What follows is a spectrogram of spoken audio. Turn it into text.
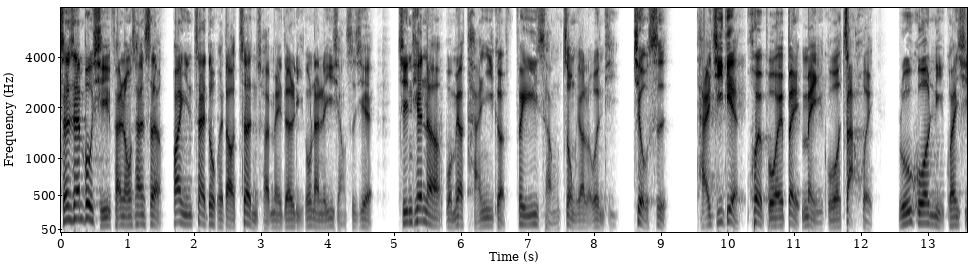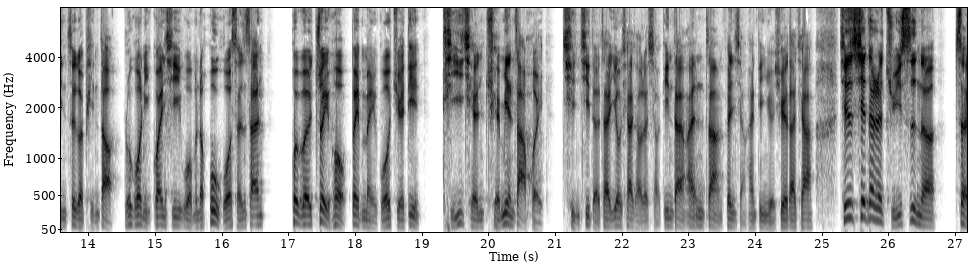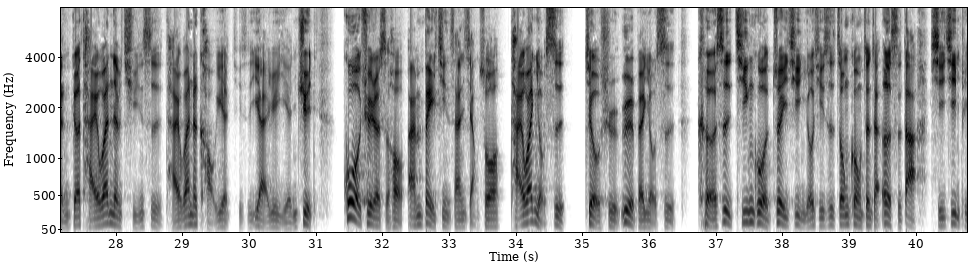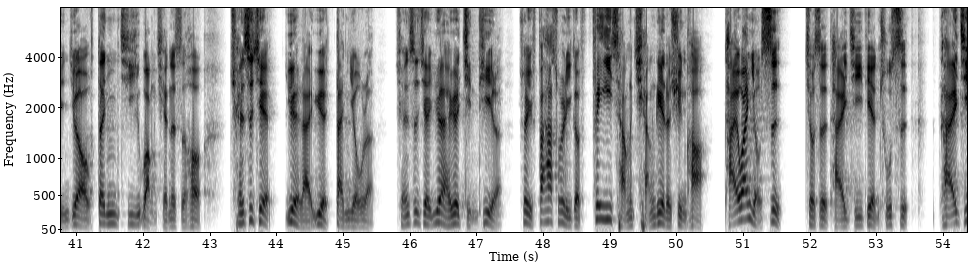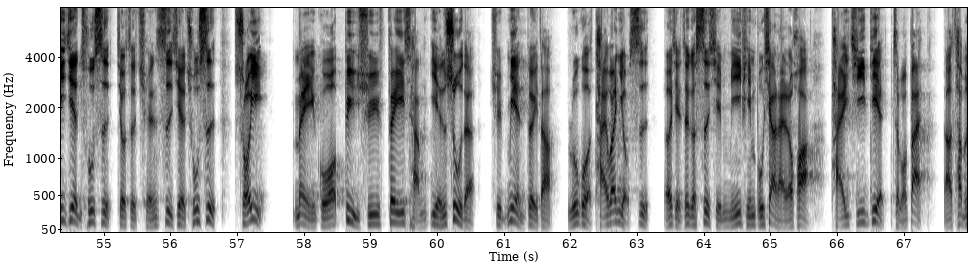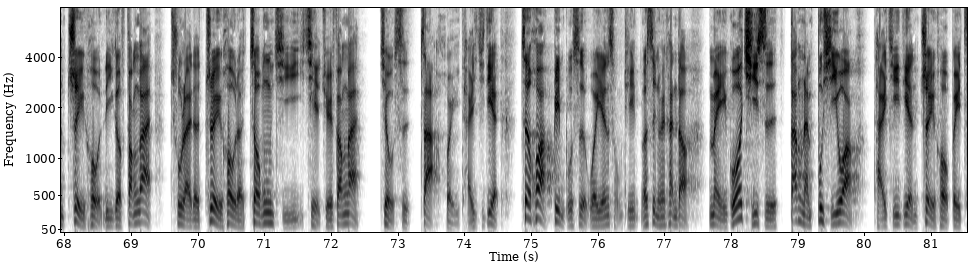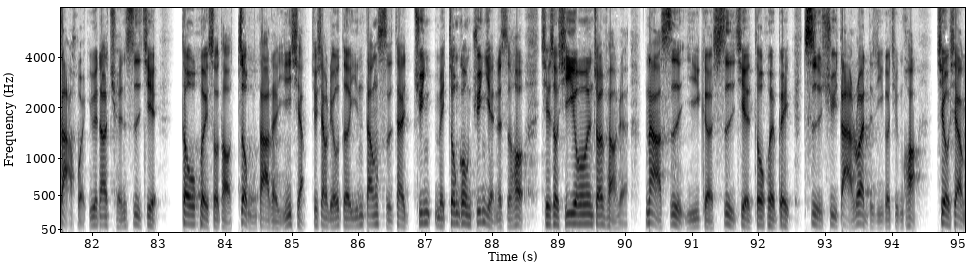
生生不息，繁荣昌盛。欢迎再度回到正传媒的理工男的异想世界。今天呢，我们要谈一个非常重要的问题，就是台积电会不会被美国炸毁？如果你关心这个频道，如果你关心我们的护国神山会不会最后被美国决定提前全面炸毁，请记得在右下角的小叮当按赞、分享和订阅，谢谢大家。其实现在的局势呢？整个台湾的情势，台湾的考验其实越来越严峻。过去的时候，安倍晋三讲说，台湾有事就是日本有事。可是经过最近，尤其是中共正在二十大，习近平就要登基往前的时候，全世界越来越担忧了，全世界越来越警惕了，所以发出了一个非常强烈的讯号：台湾有事就是台积电出事。台积电出事，就是全世界出事，所以美国必须非常严肃的去面对到，如果台湾有事，而且这个事情弥平不下来的话，台积电怎么办？然后他们最后一个方案出来的最后的终极解决方案，就是炸毁台积电。这话并不是危言耸听，而是你会看到，美国其实当然不希望台积电最后被炸毁，因为它全世界。都会受到重大的影响，就像刘德英当时在军美中共军演的时候接受 CNN 专访的，那是一个世界都会被秩序大乱的一个情况。就像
